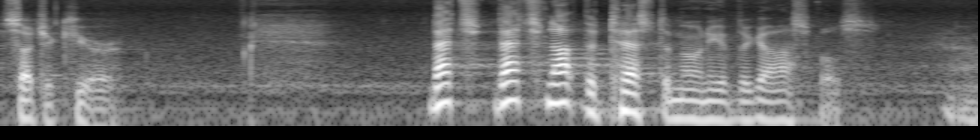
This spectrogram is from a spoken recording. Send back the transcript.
such a cure? That's, that's not the testimony of the Gospels. You know.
